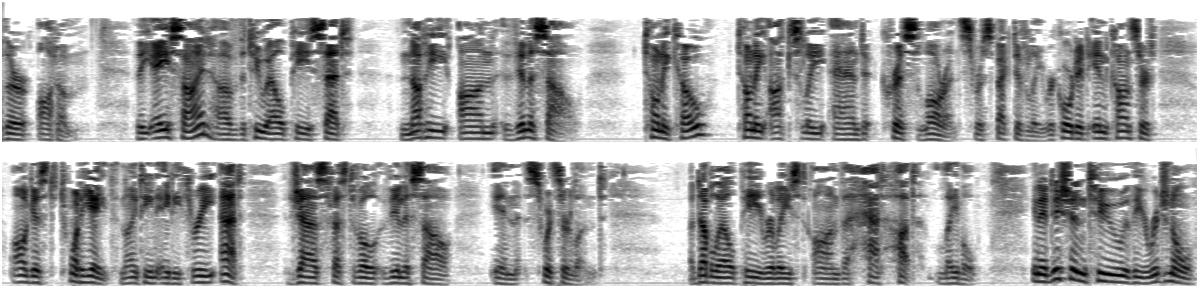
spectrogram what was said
Other Autumn, the A-side of the two LP set Nutty on Willisau, Tony Coe, Tony Oxley and Chris Lawrence, respectively, recorded in concert August 28, 1983 at Jazz Festival Willisau in Switzerland. A double LP released on the Hat Hut label. In addition to the original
